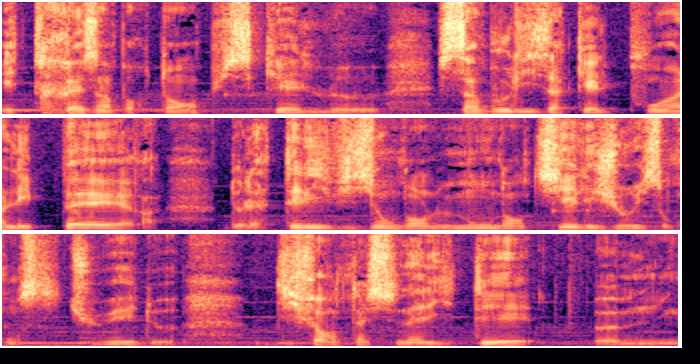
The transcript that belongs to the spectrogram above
est très important puisqu'elle euh, symbolise à quel point les pères de la télévision dans le monde entier, les jurys sont constitués de différentes nationalités euh,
